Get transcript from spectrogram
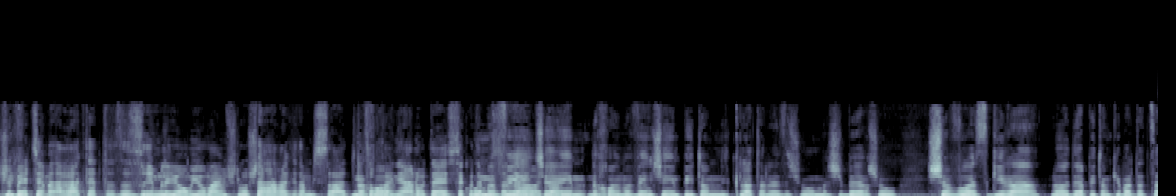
שבעצם הרגת את התזרים ליום, יומיים, שלושה, הרגת את המשרד. נכון. לצורך העניין, או את העסק, או את המסעדה, או את ה... נכון, הוא מבין שאם פתאום נקלעת לאיזשהו משבר שהוא שבוע סגירה, לא יודע, פתאום קיבלת צו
